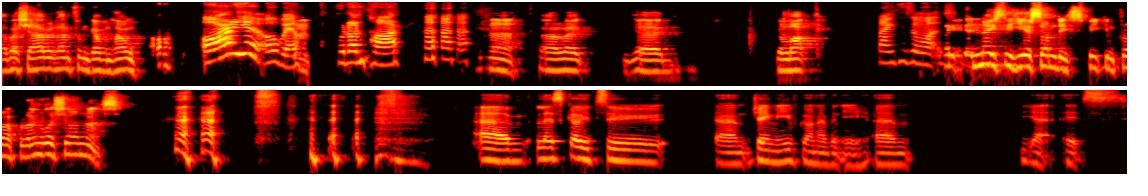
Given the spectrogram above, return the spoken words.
I, wish I would. I'm from Govanhill. Oh, oh, are you? Oh, well, we're on par. yeah, all right. Yeah, good luck. Thank you so much. Nice to hear somebody speaking proper English on this. um, let's go to um, Jamie. You've gone, haven't you? Um, yeah, it's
